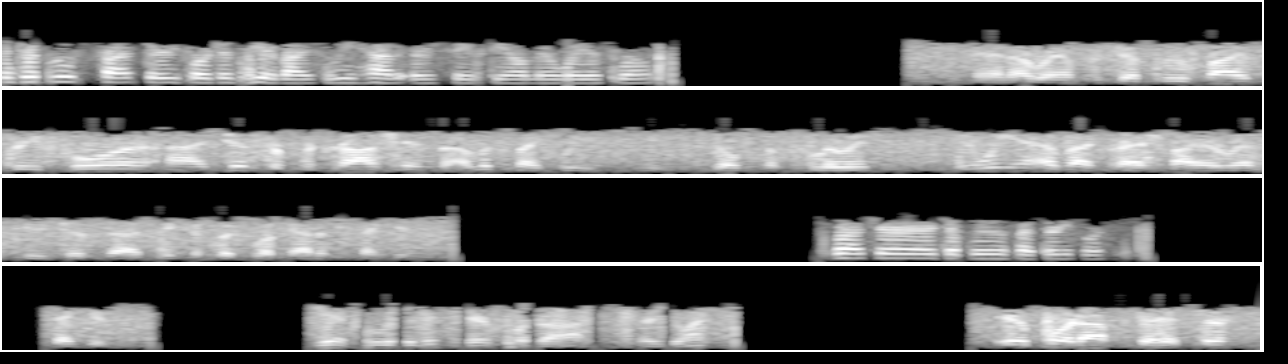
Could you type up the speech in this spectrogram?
And JetBlue 534, just be advised, we have air safety on their way as well. And our ramp for JetBlue 534, uh, just for precaution, uh, looks like we, we spilled some fluid. Can we have uh, crash fire rescue just uh, take a quick look at it? Thank you. Roger, JetBlue 534. Thank you. JetBlue, this is Airport Ops, how you doing? Airport ops, go ahead, sir.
